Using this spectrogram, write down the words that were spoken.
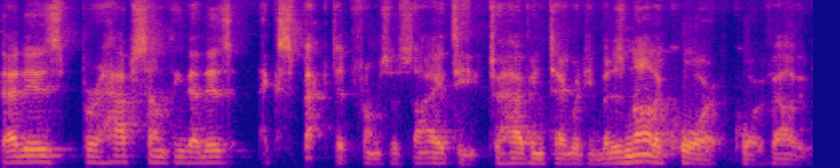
That is perhaps something that is expected from society to have integrity, but it's not a core core value.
